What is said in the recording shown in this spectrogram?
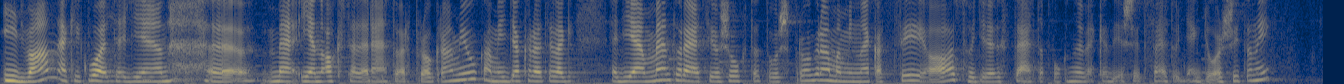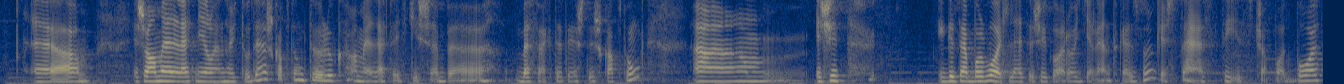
Így van, nekik volt egy ilyen, me, ilyen accelerátor programjuk, ami gyakorlatilag egy ilyen mentorációs, oktatós program, aminek a célja az, hogy startupok növekedését fel tudják gyorsítani és amellett nyilván, hogy tudást kaptunk tőlük, amellett egy kisebb befektetést is kaptunk. És itt igazából volt lehetőség arra, hogy jelentkezzünk, és 110 csapatból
